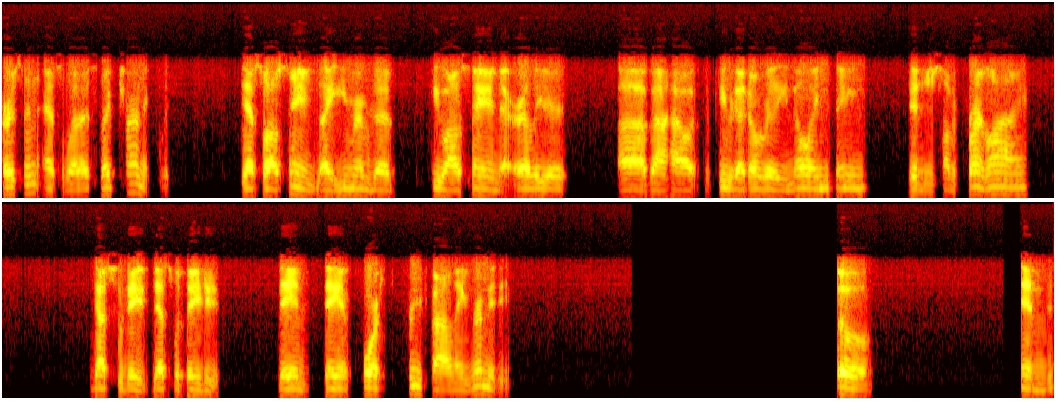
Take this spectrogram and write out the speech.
person as well as electronically. That's what I was saying. Like you remember the people I was saying that earlier uh, about how the people that don't really know anything, they're just on the front line. That's what they. That's what they do. They they enforce pre-filing remedy. So, and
